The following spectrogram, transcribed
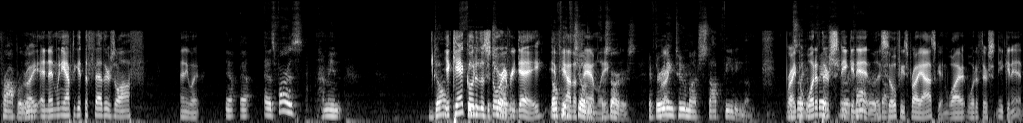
properly. right? And then when you have to get the feathers off, anyway, Yeah, yeah. As far as I mean, don't you can't go to feed the store every children. day Don't if you have a family, For starters, if they're Right. eating too much, stop feeding them. right? Like but what if they're fish or a sneaking in? or a Like, dog. Sophie's probably asking, why? What if they're sneaking in?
